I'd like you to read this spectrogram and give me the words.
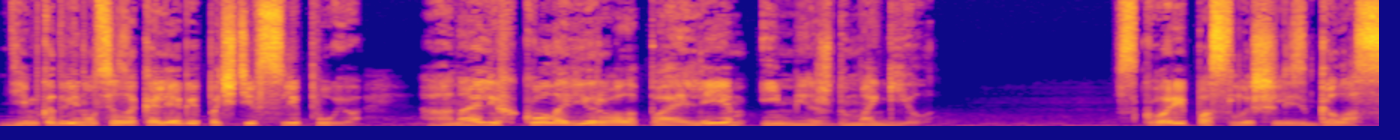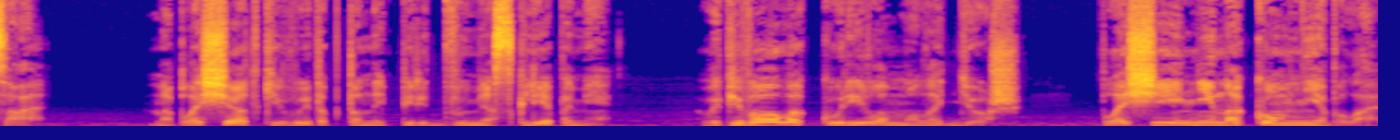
Димка двинулся за коллегой почти вслепую, а она легко лавировала по аллеям и между могил. Вскоре послышались голоса. На площадке, вытоптанной перед двумя склепами, выпивала, курила молодежь. Плащей ни на ком не было.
